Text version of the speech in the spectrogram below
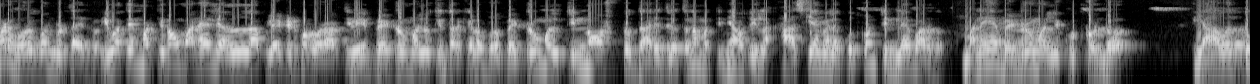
ಮಾಡಿ ಹೊರಗೆ ಬಂದ್ಬಿಡ್ತಾ ಇದ್ರು. ಇವತ್ತೇನ್ ಮಾಡ್ತೀವಿ ನಾವು? ಮನೆಯಲ್ಲಿ ಎಲ್ಲಾ ಪ್ಲೇಟ್ ಇಟ್ಕೊಂಡು ಓಡಾಡ್ತೀವಿ. ಬೆಡ್ರೂಮ್ ಅಲ್ಲೂ ತಿಂತಾರೆ ಕೆಲವೊಬ್ರು. ಬೆಡ್ರೂಮ್ ಅಲ್ಲಿ ತಿನ್ನೋಷ್ಟು ದಾರಿದ್ರ್ಯತನ ಮತ್ತಿನ್ಯಾವುದೂ ಇಲ್ಲ. ಹಾಸಿಗೆ ಮೇಲೆ ಕುತ್ಕೊಂಡು ತಿನ್ಲೇಬಾರದು. ಮನೆಯ ಬೆಡ್ರೂಮ್ ಅಲ್ಲಿ ಕುತ್ಕೊಂಡು ಯಾವತ್ತೂ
